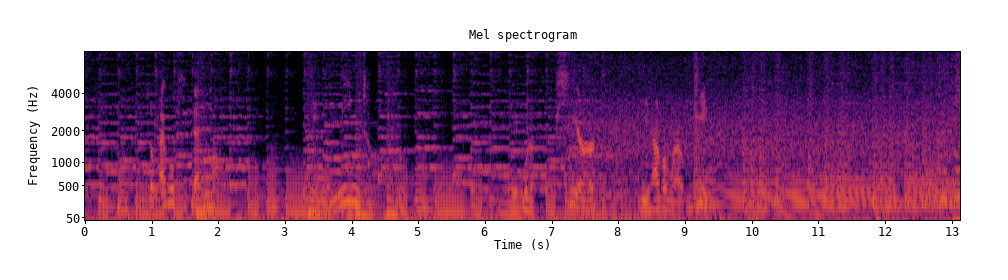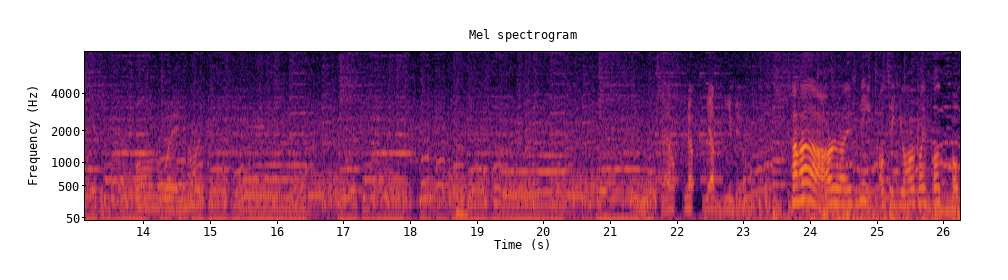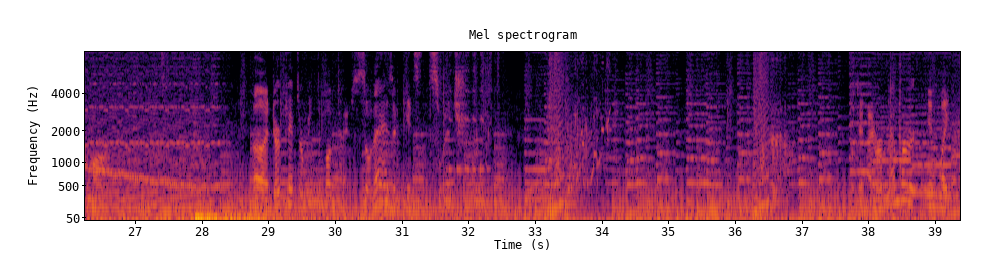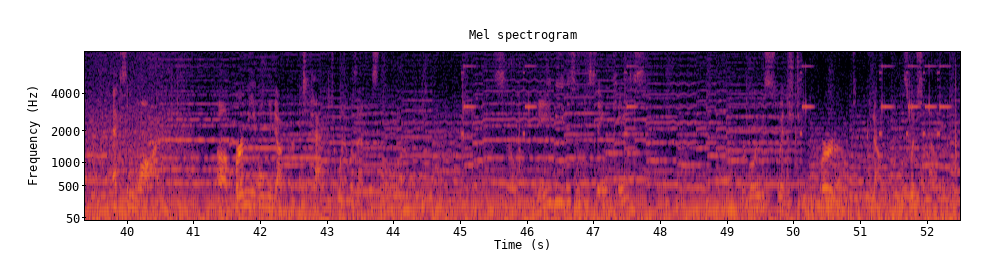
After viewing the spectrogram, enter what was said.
So I will keep that in mind. Would appear we have a Route G. All the way north. No, yep, you do. Haha, alright, neat. I'll take you on with my bug Pokemon. Uh, dirt types are weak to bug types, so that is an instant switch. Like X and Y, uh, Burmy only got Protect when it was at this level. So maybe this is the same case? We're going to switch to Birdo. No, we'll switch them out.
